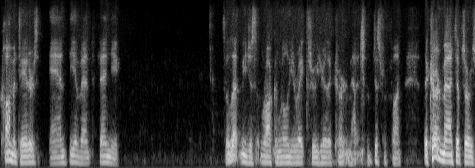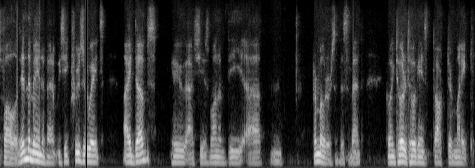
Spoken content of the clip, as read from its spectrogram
commentators, and the event venue. So let me just rock and roll you right through here the current matchup just for fun. The current matchups are as follows. In the main event, we see cruiserweights iDubbbz, who actually is one of the uh, promoters of this event, going toe to toe against Dr. Mike.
